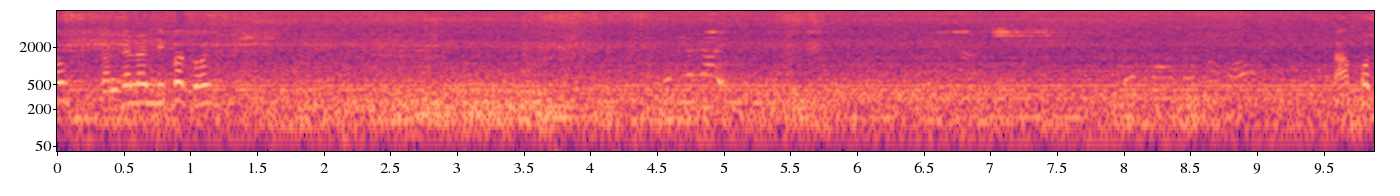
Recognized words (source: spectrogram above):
Yun o, tanggalan libag o. Tapos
